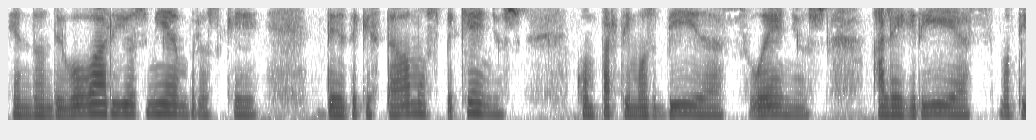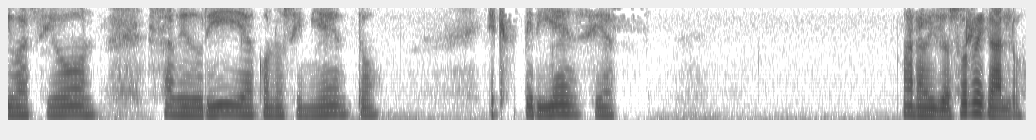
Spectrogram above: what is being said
en donde hubo varios miembros que desde que estábamos pequeños compartimos vidas, sueños, alegrías, motivación, sabiduría, conocimiento, experiencias. Maravilloso regalo.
